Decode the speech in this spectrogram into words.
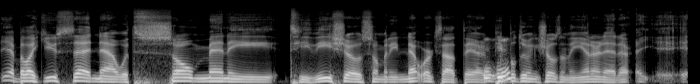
Yeah, but like you said, now with so many TV shows, so many networks out there, Mm-hmm. people doing shows on the internet, I, I,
